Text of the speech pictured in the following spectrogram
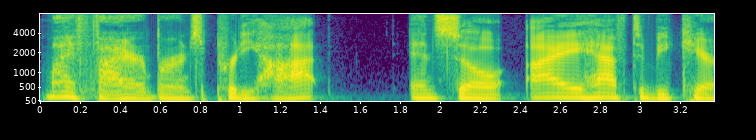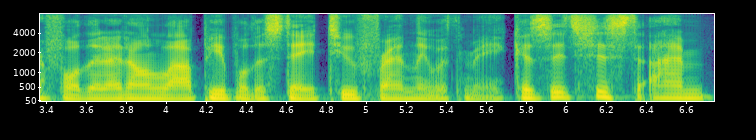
my fire burns pretty hot. And so I have to be careful that I don't allow people to stay too friendly with me because it's just I'm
